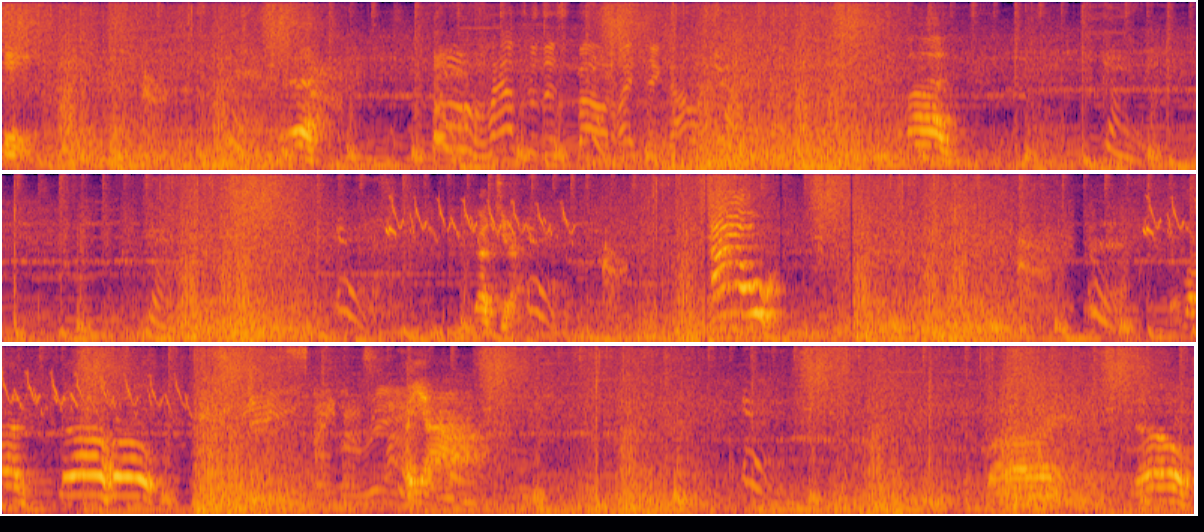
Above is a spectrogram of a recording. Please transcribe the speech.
Uh, Oh, after this bout, I think I'll. come on. Gotcha. Ow! Come on. No! Hiya! Come on. No!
